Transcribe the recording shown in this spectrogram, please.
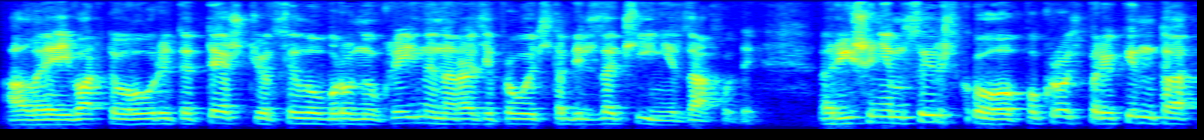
Але і варто говорити те, що Сили оборони України наразі проводять стабілізаційні заходи. Рішенням Сирського Покровськ перекинуто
